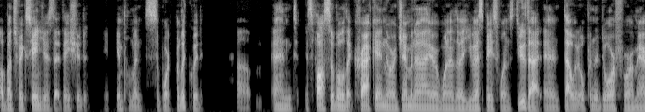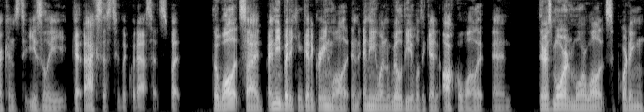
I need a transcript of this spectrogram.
a bunch of exchanges that they should implement support for Liquid. Um, and it's possible that Kraken or Gemini or one of the US based ones do that. And that would open the door for Americans to easily get access to liquid assets. But the wallet side, anybody can get a green wallet and anyone will be able to get an aqua wallet. And there's more and more wallets supporting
